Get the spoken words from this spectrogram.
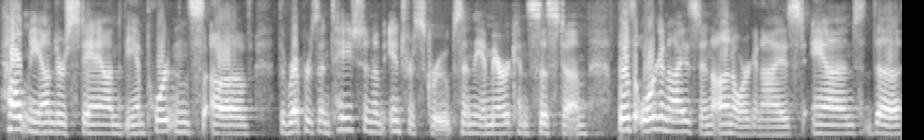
helped me understand the importance of the representation of interest groups in the American system, both organized and unorganized, and the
